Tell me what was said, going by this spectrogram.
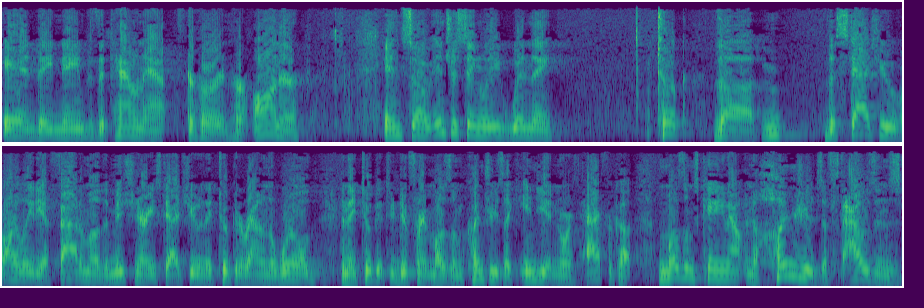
and they named the town after her in her honor. And so, interestingly, when they took the the statue of Our Lady of Fatima, the missionary statue, and they took it around the world, and they took it to different Muslim countries like India and North Africa. Muslims came out in hundreds of thousands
